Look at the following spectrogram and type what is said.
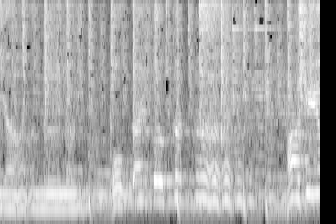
지않으면 못 갈 것 같아. 아쉬워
